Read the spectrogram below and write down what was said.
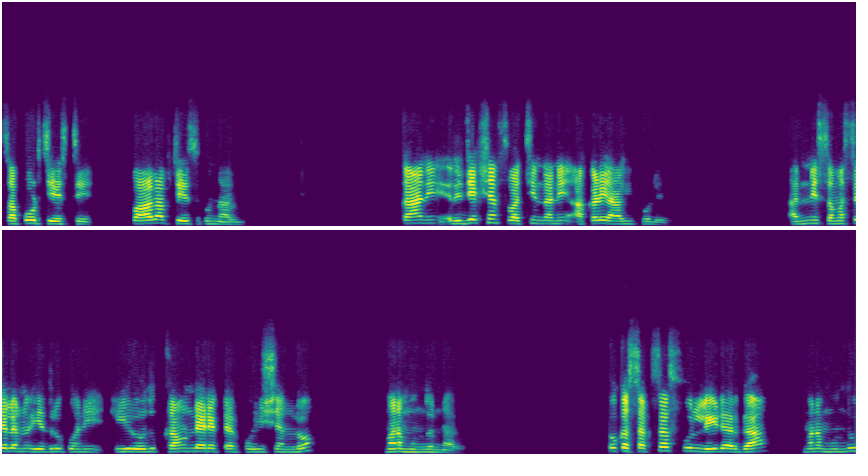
సపోర్ట్ చేస్తే ఫాలో అప్ చేసుకున్నారు. కానీ రిజెక్షన్స్ వచ్చిందని అక్కడే ఆగిపోలేదు. అన్ని సమస్యలను ఎదుర్కొని ఈరోజు క్రౌన్ డైరెక్టర్ పొజిషన్‌లో మన ముందున్నారు. ఒక సక్సెస్‌ఫుల్ లీడర్‌గా మన ముందు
